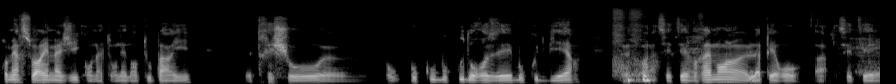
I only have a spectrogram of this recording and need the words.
première soirée magique. On a tourné dans tout Paris, très chaud, beaucoup beaucoup de rosé, beaucoup de bière. Euh, voilà, c'était vraiment l'apéro. C'était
